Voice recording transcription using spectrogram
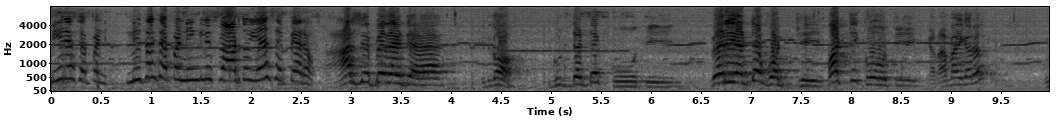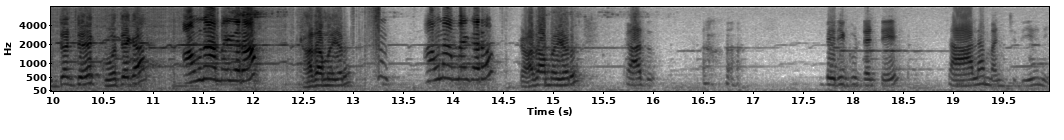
మీరే చెప్పండి. నిజం చెప్పండి ఇంగ్లీష్లో ఆడుతూ ఏం చెప్పారో? ఆరు చెప్పేదంటే ఇదిగో గుడ్ అంటే కోతి వెరీ అంటే వట్టి వట్టి కోతి. కదా అమ్మాయి గారు? గుడ్ అంటే కోతేగా? అవునా అమ్మాయి గారు? కాదా అమ్మాయి గారు? అవునా అమ్మాయి గారు? కాదా అమ్మాయి గారు? కాదు. వెరీ గుడ్ అంటే చాలా మంచిది అని.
